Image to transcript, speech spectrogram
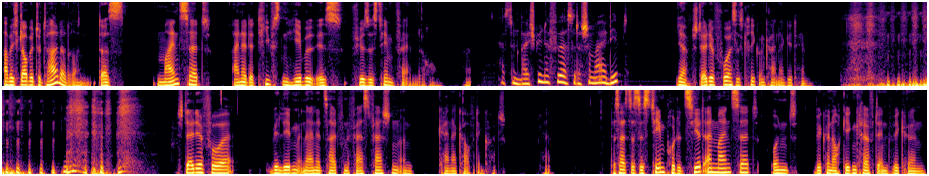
Aber ich glaube total daran, dass Mindset einer der tiefsten Hebel ist für Systemveränderung. Hast du ein Beispiel dafür? Hast du das schon mal erlebt? Ja, stell dir vor, es ist Krieg und keiner geht hin. stell dir vor, wir leben in einer Zeit von Fast Fashion und keiner kauft den Quatsch. Ja. Das heißt, das System produziert ein Mindset und wir können auch Gegenkräfte entwickeln,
